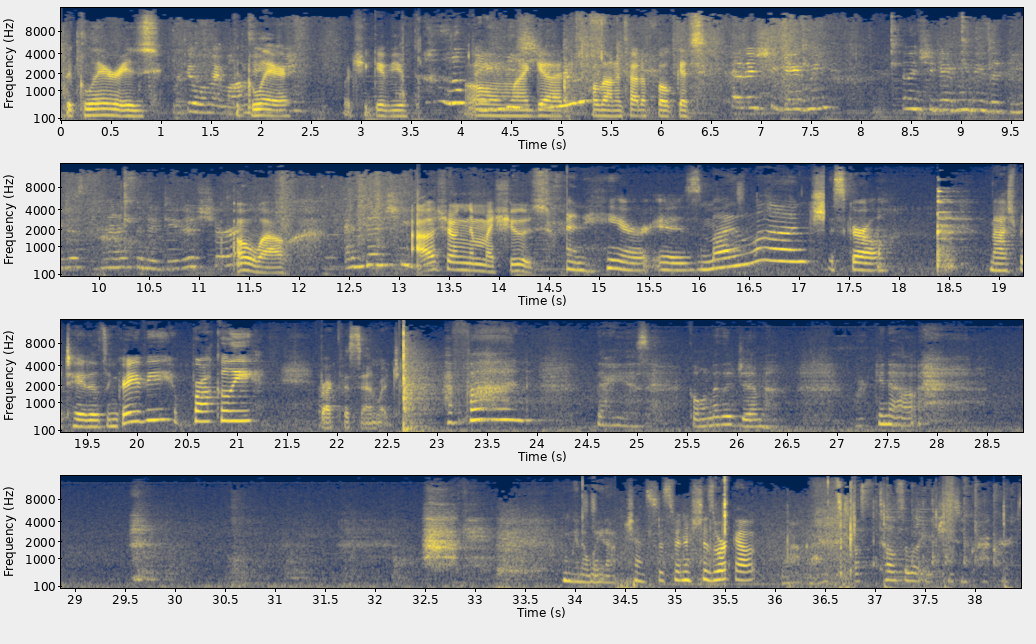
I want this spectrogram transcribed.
The glare is Look at what my mom glare. What'd she give you? Oh my god. Hold on, it's out of focus. And then she gave me, and then she gave me these Adidas pants and Adidas shirt. Oh wow. And then she. I was showing them my shoes. And here is my lunch. This girl, mashed potatoes and gravy, broccoli, breakfast sandwich. Have fun. There he is, going to the gym, working out. I'm gonna wait up Chance to finish his workout. Tell us about your cheese and crackers.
